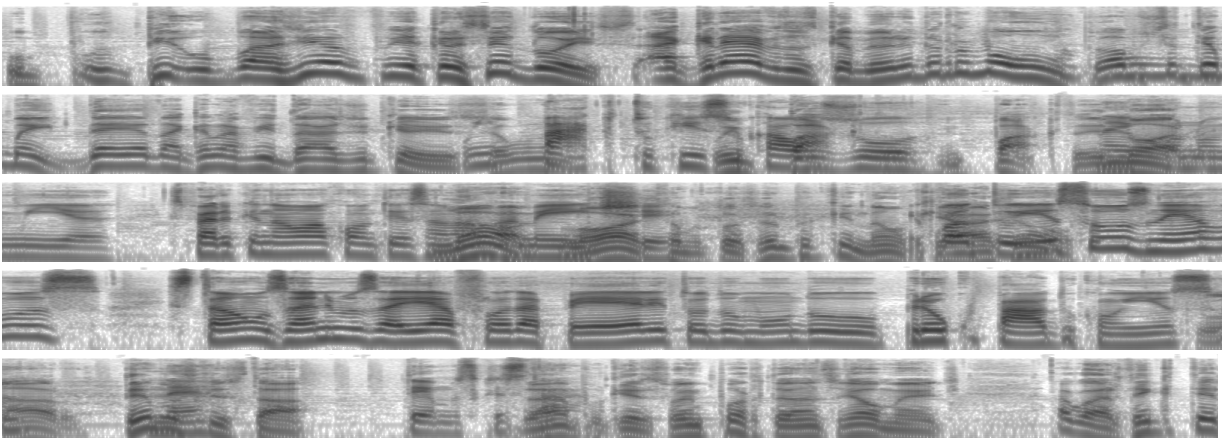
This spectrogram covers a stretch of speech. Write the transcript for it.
O, o, o, Brasil ia crescer dois. A greve dos caminhoneiros derrubou um. Só para você ter uma ideia da gravidade que é isso. O impacto é um, que isso impacto, causou impacto na enorme. economia. Espero que não aconteça não, novamente. Lógico, estamos torcendo para que não. Enquanto que isso, os nervos estão, os ânimos aí à flor da pele, todo mundo preocupado com isso. Claro, temos né? que estar. Temos que estar. Né? Porque eles são importantes realmente. Agora, tem que ter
